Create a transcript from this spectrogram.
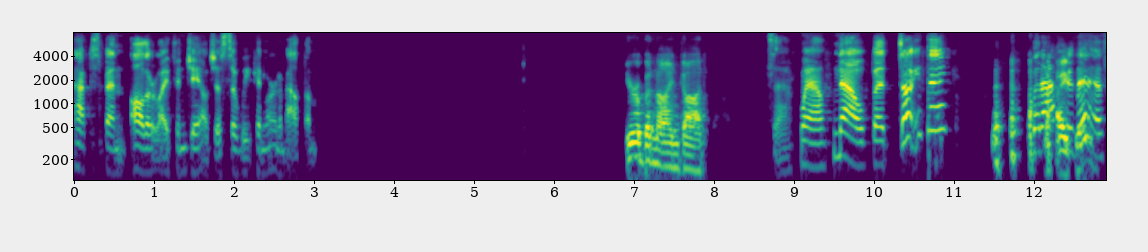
have to spend all their life in jail just so we can learn about them. You're a benign God. So, well, no, but don't you think? But after this,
